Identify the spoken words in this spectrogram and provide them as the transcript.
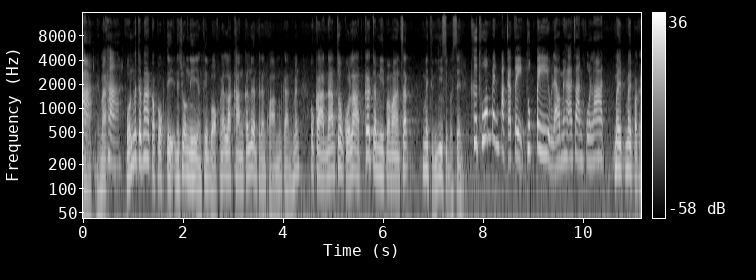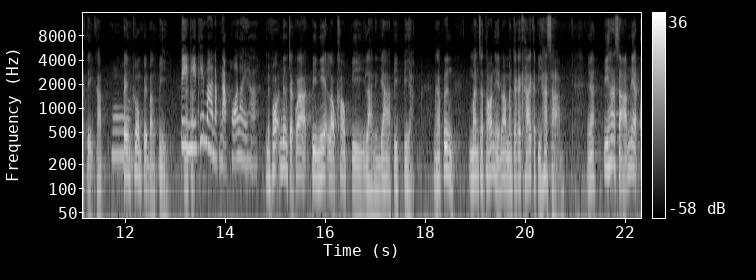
ราชค่ะเห็นไหมค่ะฝนมันจะมากกว่าปกติในช่วงนี้อย่างที่บอกนะระฆังก็เลื่อนไปทางขวาเหมือนกันเพราะฉะนั้นโอกาสน้ำท่วมโคราชก็จะมีประมาณสักไม่ถึง 20%คือท่วมเป็นปกติทุกปีอยู่แล้วไหมคะอาจารย์โคราชไม่ไม่ปกติครับอ๋อเป็นท่วมเป็นบางปี ปีนี้ะครับที่มาหนักๆเพราะอะไรคะเพราะเนื่องจากว่าปีนี้เราเข้าปีลานิญาปีเปียกนะครับซึ่งมันสะท้อนเห็นว่ามันจะคล้ายๆกับปี 53 นะปี 53เนี่ยโค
